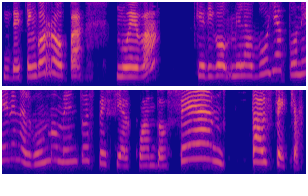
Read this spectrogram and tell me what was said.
de tengo ropa nueva que digo, me la voy a poner en algún momento especial cuando sea tal fecha.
